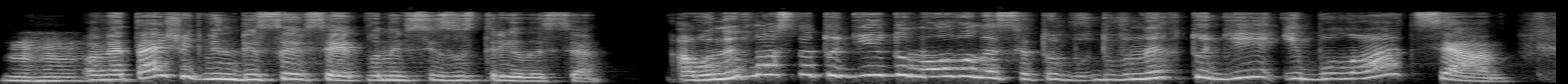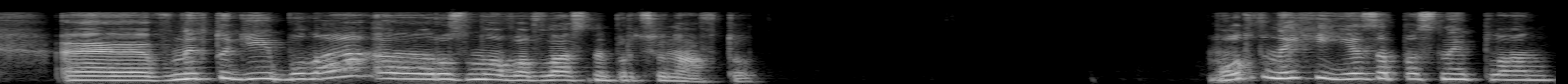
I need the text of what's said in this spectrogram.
Угу. Пам'ятаєш, як він бісився, як вони всі зустрілися? А вони, власне, тоді домовилися. То в них тоді і була ця, е, в них тоді і була е, розмова, власне, про цю нафту. От в них і є запасний план.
